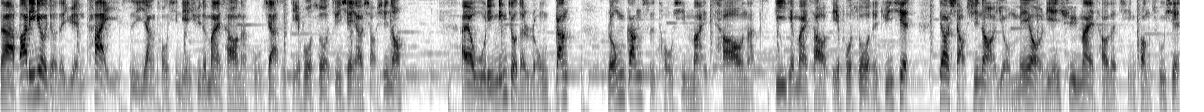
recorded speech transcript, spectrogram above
那八零六九的元泰也是一样，投信连续的卖超，那股价是跌破所有均线，要小心哦。还有五零零九的荣刚，荣刚是投信卖超，那第一天卖超跌破所有的均线，要小心哦。有没有连续卖超的情况出现？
